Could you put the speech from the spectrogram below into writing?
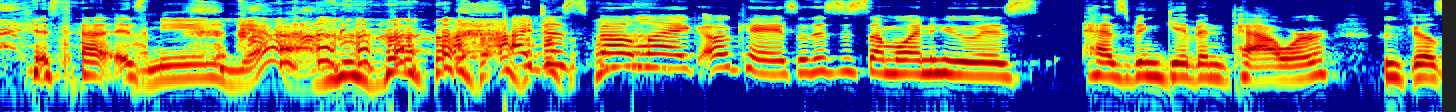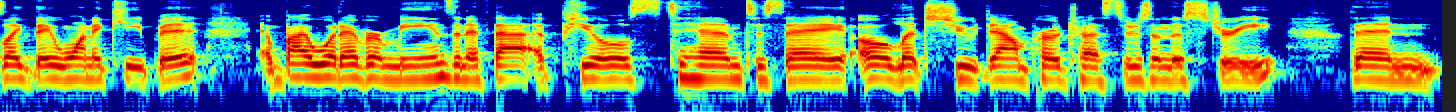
is that? Is, I mean, yeah. I just felt like okay, so this is someone who is has been given power, who feels like they want to keep it by whatever means, and if that appeals to him to say, "Oh, let's shoot down protesters in the street," then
